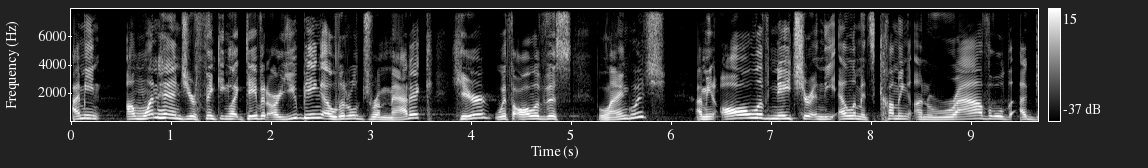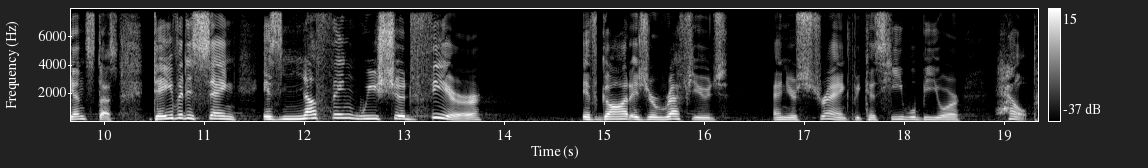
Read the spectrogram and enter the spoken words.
I mean, on one hand, you're thinking, like, David, are you being a little dramatic here with all of this language? I mean, all of nature and the elements coming unraveled against us. David is saying, is nothing we should fear if God is your refuge and your strength, because he will be your help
